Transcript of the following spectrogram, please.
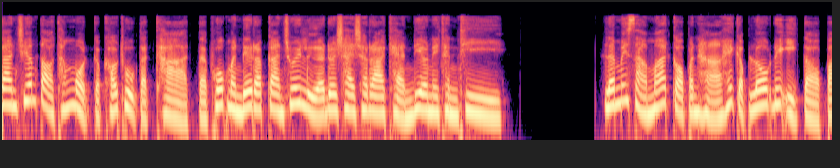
การเชื่อมต่อทั้งหมดกับเขาถูกตัดขาด แต่พวกมันได้รับการช่วยเหลือโดยชายชราแขนเดียวในทันที และไม่สามารถก่อปัญหาให้กับโลกได้อีกต่อไป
